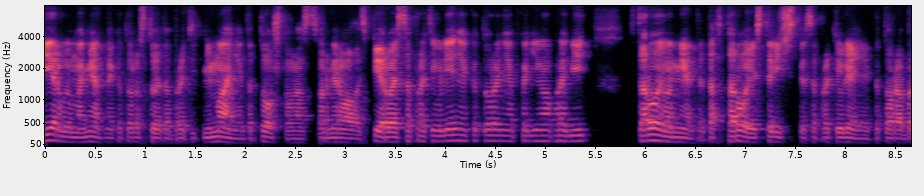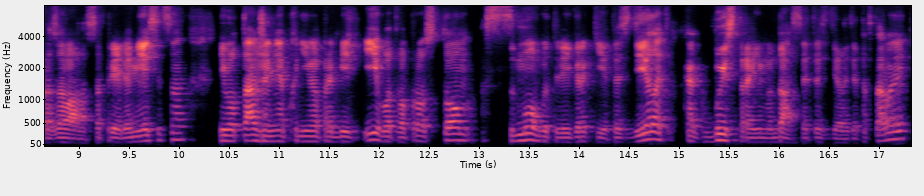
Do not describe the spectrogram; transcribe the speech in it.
Первый момент, на который стоит обратить внимание, это то, что у нас сформировалось первое сопротивление, которое необходимо пробить. Второй момент – это второе историческое сопротивление, которое образовалось с апреля месяца. Его также необходимо пробить. И вот вопрос в том, смогут ли игроки это сделать, как быстро им удастся это сделать. Это второй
